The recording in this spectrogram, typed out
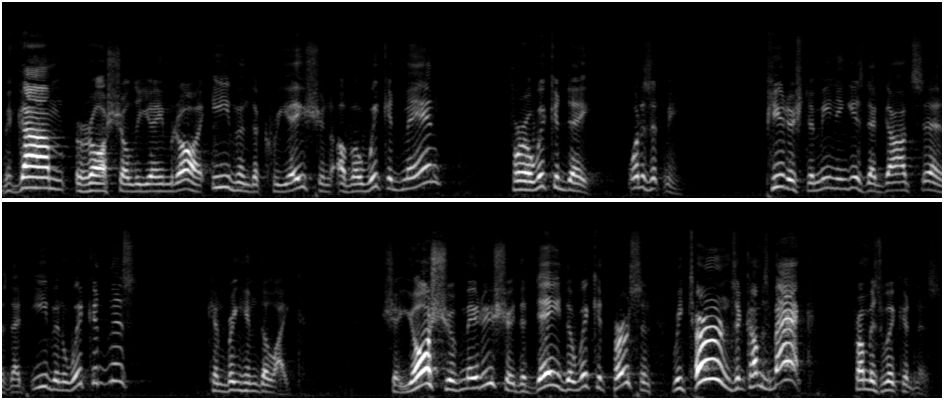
V'gam Rosh Even the creation of a wicked man for a wicked day. What does it mean? Pirish, the meaning is that God says that even wickedness can bring him delight. Sheyoshuv Merisha, the day the wicked person returns and comes back from his wickedness,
